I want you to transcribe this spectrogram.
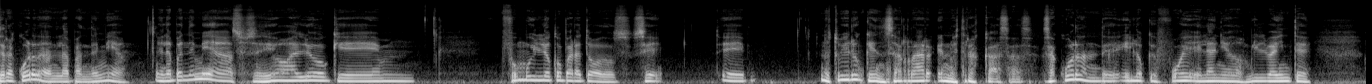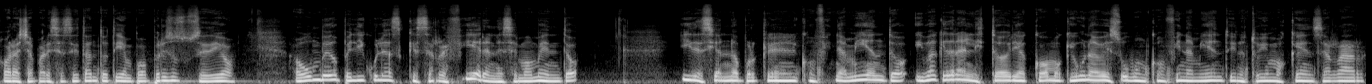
¿Se recuerdan la pandemia? En la pandemia sucedió algo que mm, fue muy loco para todos. Sí. Eh, nos tuvieron que encerrar en nuestras casas. ¿Se acuerdan de lo que fue el año 2020? Ahora ya parece hace tanto tiempo, pero eso sucedió. Aún veo películas que se refieren a ese momento y decían no, porque en el confinamiento, iba a quedar en la historia como que una vez hubo un confinamiento y nos tuvimos que encerrar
